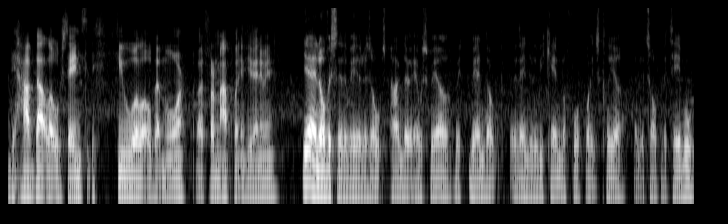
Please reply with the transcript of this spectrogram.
they have that little sense that they feel a little bit more, uh, from my point of view anyway. Yeah, and obviously the way the results panned out elsewhere, we, we end up at the end of the weekend with four points clear at the top of the table.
